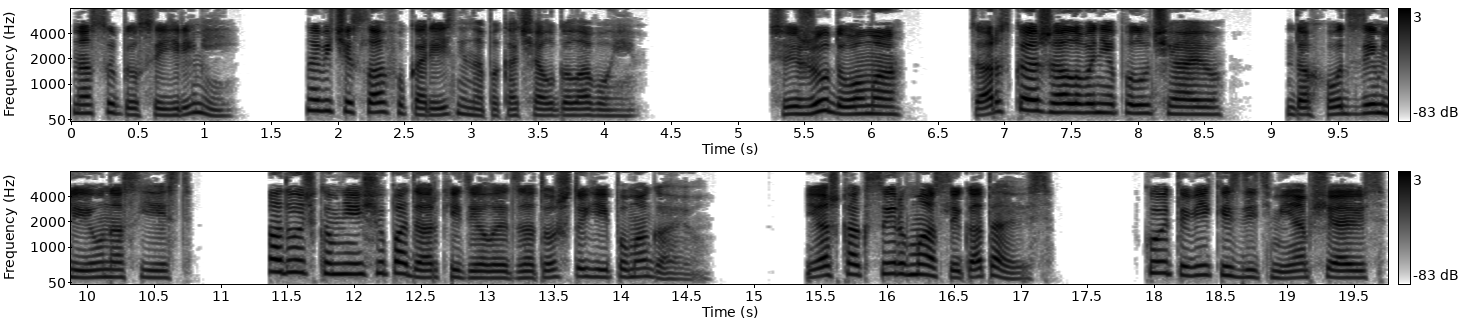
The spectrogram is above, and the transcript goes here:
Насупился Еремей, но Вячеслав укоризненно покачал головой. «Сижу дома, царское жалование получаю, доход с земли у нас есть, а дочка мне еще подарки делает за то, что ей помогаю. Я ж как сыр в масле катаюсь. В кои-то веки с детьми общаюсь,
